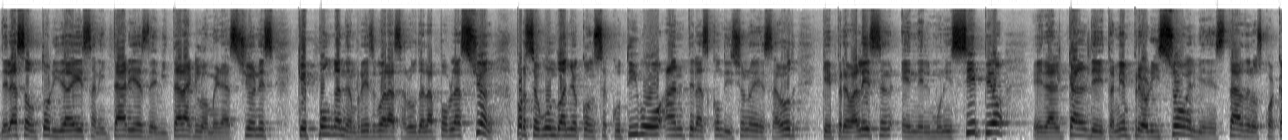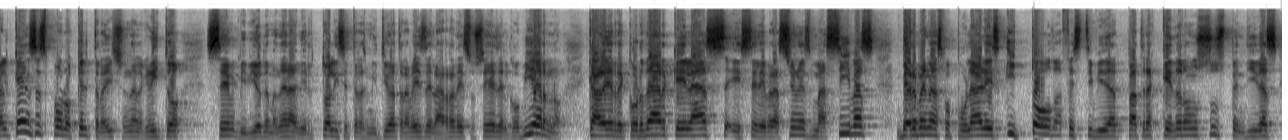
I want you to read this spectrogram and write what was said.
de las autoridades sanitarias de evitar aglomeraciones que pongan en riesgo la salud de la población. Por segundo año consecutivo, ante las condiciones de salud que prevalecen en el municipio, el alcalde también priorizó el bienestar de los coacalquenses, por lo que el tradicional grito se vivió de manera virtual y se transmitió a través de las redes sociales del gobierno. Cabe recordar que las eh, celebraciones masivas, verbenas populares y toda festividad patria quedaron suspendidas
